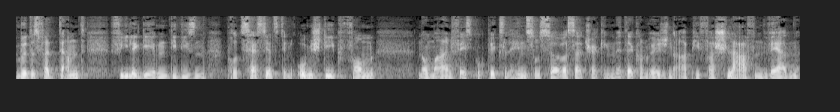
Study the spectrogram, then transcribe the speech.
wird es verdammt viele geben, die diesen Prozess jetzt, den Umstieg vom normalen Facebook Pixel hin zum Server-Side-Tracking mit der Conversion API verschlafen werden.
